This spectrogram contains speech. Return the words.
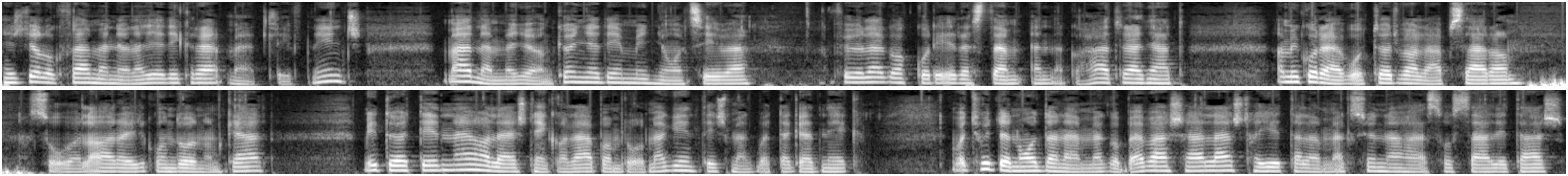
és gyalog felmenni a negyedikre, mert lift nincs, már nem megy olyan könnyedén, mint nyolc éve. Főleg akkor éreztem ennek a hátrányát, amikor el volt törve a lábszáram. Szóval arra is gondolnom kell, mi történne, ha leesnék a lábamról megint, és megbetegednék. Vagy hogyan oldanám meg a bevásárlást, ha hirtelen megszűnne a házhoz szállítás.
